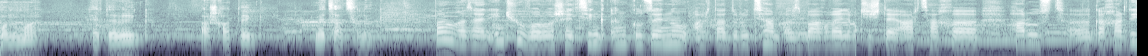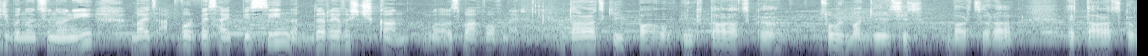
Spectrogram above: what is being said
Մնում է հետևենք, աշխատենք, մեծացնենք։ Պարոն Ղազարյան, ինչու որոշեցինք ընկուզենու արտադրությամբ զբաղվել։ Ճիշտ է, Արցախը հարուստ կախարդիչ բնություն ունի, բայց որպես այդպեսին դեռևս չկան զբաղվողներ։ Տարածքի պահով ինք տարածքը ծոյ մագերեսից բարձր է։ Այդ տարածքը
